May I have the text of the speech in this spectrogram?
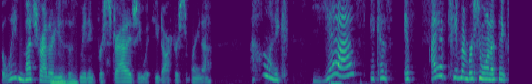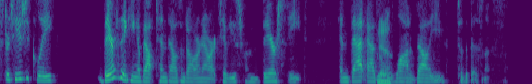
but we'd much rather mm-hmm. use this meeting for strategy with you, Dr. Sabrina. I'm like, yes, because if I have team members who want to think strategically, they're thinking about $10,000 an hour activities from their seat. And that adds yeah. a lot of value to the business.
